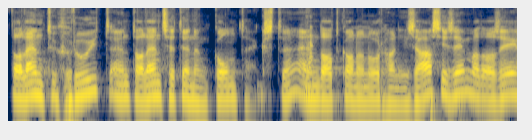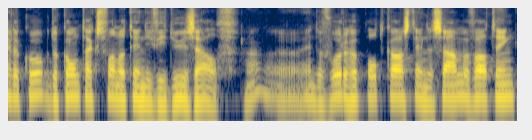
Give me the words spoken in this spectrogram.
talent groeit en talent zit in een context. Hè. En dat kan een organisatie zijn, maar dat is eigenlijk ook de context van het individu zelf. Hè. Eh, in de vorige podcast, in de samenvatting,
